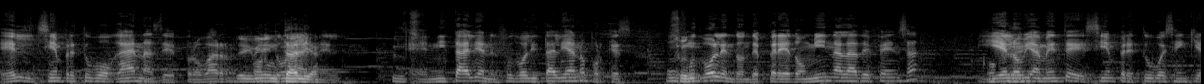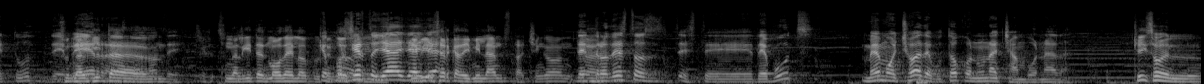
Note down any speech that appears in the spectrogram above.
Él siempre tuvo ganas de probar De vivir en fortuna Italia. En, el- en Italia, en el fútbol italiano, porque es un Su- fútbol en donde predomina la defensa. Y él obviamente siempre tuvo esa inquietud de Su ver nalguita, hasta dónde. su nalguita es modelo. pues, Que por cierto, ya, ya, Vivir ya. cerca de Milán está chingón. Dentro de estos este, debuts, Memo Ochoa debutó con una chambonada. ¿Qué hizo el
